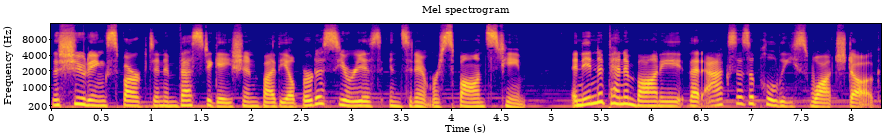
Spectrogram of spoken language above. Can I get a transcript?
The shooting sparked an investigation by the Alberta Serious Incident Response Team, an independent body that acts as a police watchdog.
